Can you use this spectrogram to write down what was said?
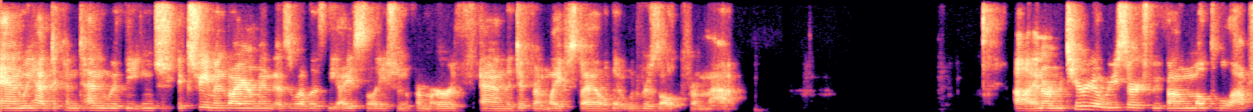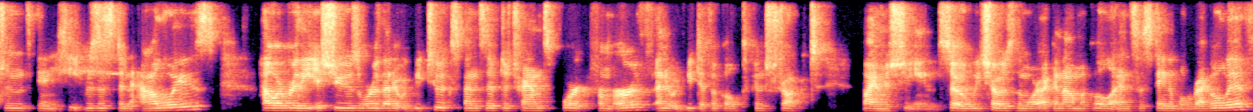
and we had to contend with the extreme environment as well as the isolation from Earth and the different lifestyle that would result from that. Uh, in our material research, we found multiple options in heat resistant alloys. However, the issues were that it would be too expensive to transport from Earth and it would be difficult to construct by machine. So we chose the more economical and sustainable regolith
